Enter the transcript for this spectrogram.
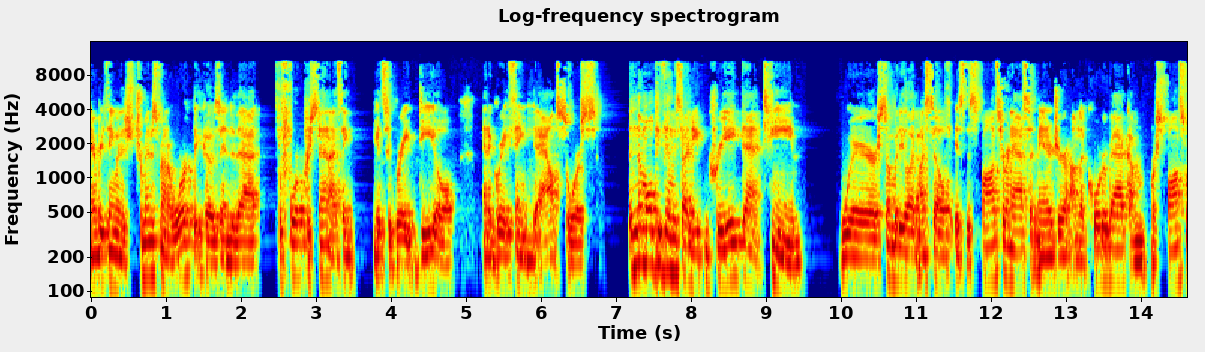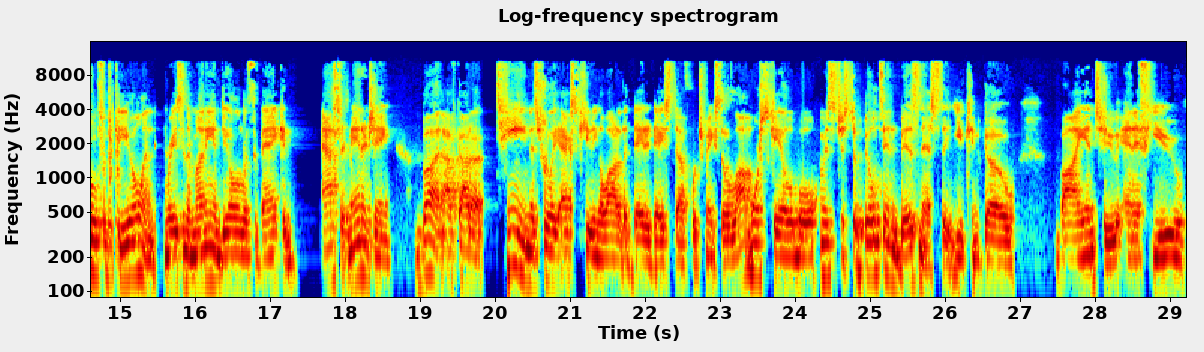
everything, there's a tremendous amount of work that goes into that. For 4%, I think it's a great deal and a great thing to outsource. In the multifamily side, you can create that team where somebody like myself is the sponsor and asset manager. I'm the quarterback. I'm responsible for the deal and raising the money and dealing with the bank and asset managing. But I've got a team that's really executing a lot of the day to day stuff, which makes it a lot more scalable. I mean, it's just a built in business that you can go buy into. And if you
